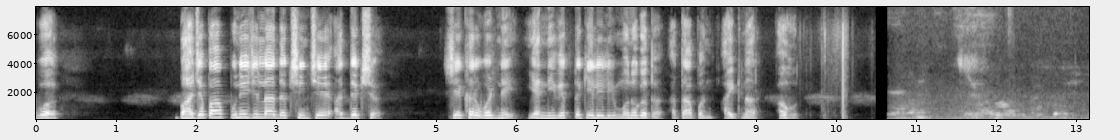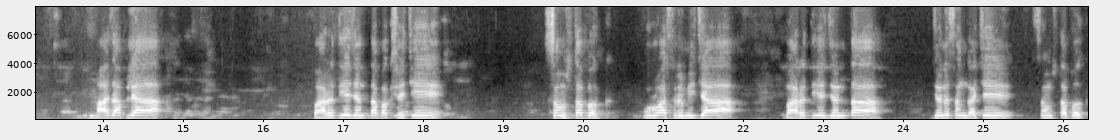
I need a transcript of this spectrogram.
व भाजपा पुणे जिल्हा दक्षिणचे अध्यक्ष शेखर वडणे यांनी व्यक्त केलेली मनोगत आता आपण ऐकणार आहोत. आज आपल्या भारतीय जनता पक्षाचे संस्थापक पूर्वाश्रमीच्या भारतीय जनता जनसंघाचे संस्थापक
